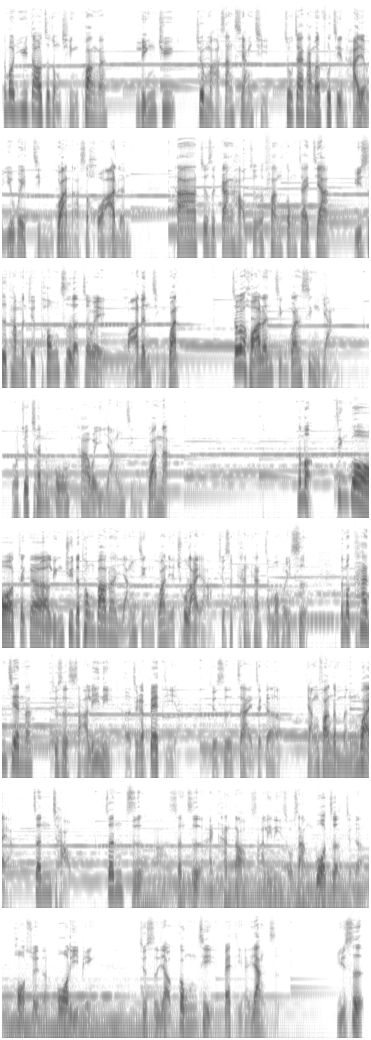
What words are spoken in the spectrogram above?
那么遇到这种情况呢，邻居就马上想起住在他们附近还有一位警官啊，是华人。他就是刚好就是放工在家，于是他们就通知了这位华人警官。这位华人警官姓杨，我就称呼他为杨警官了。那么经过这个邻居的通报呢，杨警官也出来啊，就是看看怎么回事。那么看见呢，就是萨利尼和这个 Betty 啊，就是在这个洋房的门外啊争吵、争执啊，甚至还看到萨利尼手上握着这个破碎的玻璃瓶。就是要攻击 Betty 的样子，于是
